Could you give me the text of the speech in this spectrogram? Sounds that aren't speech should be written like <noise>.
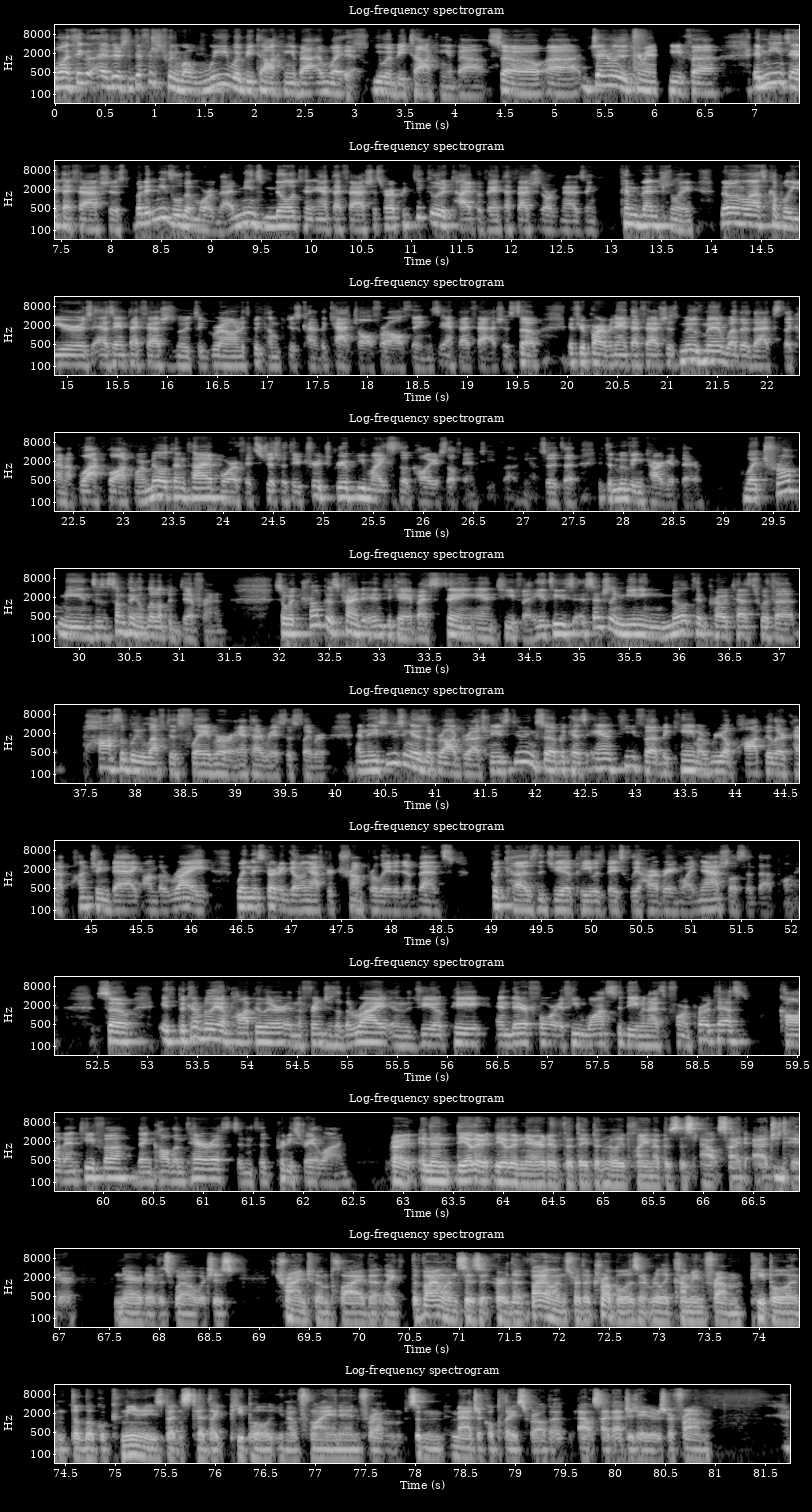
Well, I think uh, there's a difference between what we would be talking about and what yeah. he would be talking about. So, uh, generally, the term Antifa it means anti-fascist, but it means a little bit more than that. It means militant anti-fascist or a particular type of anti-fascist organizing. Conventionally, though, in the last couple of years, as anti-fascist movements have grown, it's become just kind of the catch-all for all things anti-fascist. So, if you're part of an anti-fascist movement, whether that's the kind of black bloc, more militant type, or if it's just with your church group, you might still call yourself Antifa. You know, so it's a it's a moving target there. What Trump means is something a little bit different. So, what Trump is trying to indicate by saying Antifa is he's essentially meaning militant protests with a possibly leftist flavor or anti-racist flavor. And he's using it as a broad brush. And he's doing so because Antifa became a real popular kind of punching bag on the right when they started going after Trump-related events because the GOP was basically harboring white nationalists at that point. So it's become really unpopular in the fringes of the right and the GOP. And therefore, if he wants to demonize a of protest, call it Antifa, then call them terrorists, and it's a pretty straight line. Right, and then the other the other narrative that they've been really playing up is this outside agitator narrative as well, which is trying to imply that like the violence is or the violence or the trouble isn't really coming from people in the local communities but instead like people you know flying in from some magical place where all the outside agitators are from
